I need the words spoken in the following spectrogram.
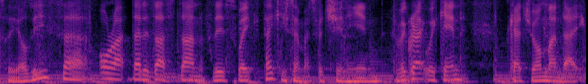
to the Aussies. Uh, all right, that is us done for this week. Thank you so much for tuning in. Have a great weekend. catch you on Monday.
